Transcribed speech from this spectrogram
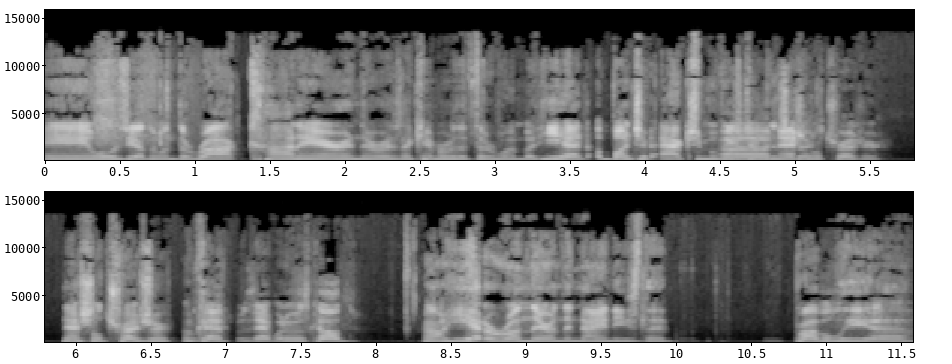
and what was the other one? The Rock, Con Air, and there was I can't remember the third one, but he had a bunch of action movies Uh, during this National stretch. Treasure. National Treasure. Was Okay. that was that what it was called? Oh, he had a run there in the '90s that probably uh,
